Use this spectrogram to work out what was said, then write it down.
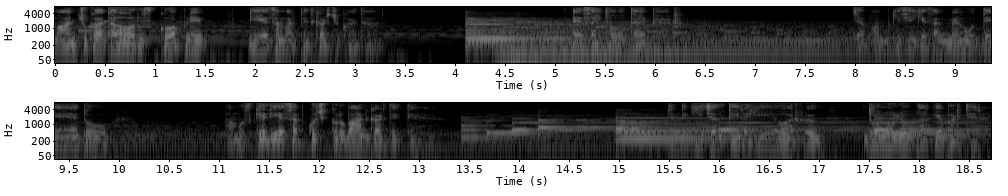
मान चुका था और उसको अपने लिए समर्पित कर चुका था। ऐसा ही तो होता है प्यार। जब हम किसी के संग में होते हैं तो हम उसके लिए सब कुछ कुर्बान कर देते हैं। ज़िंदगी चलती रही और दोनों लोग आगे बढ़ते रहे।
